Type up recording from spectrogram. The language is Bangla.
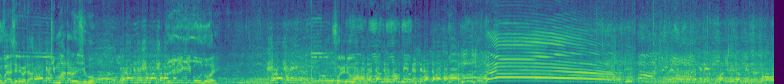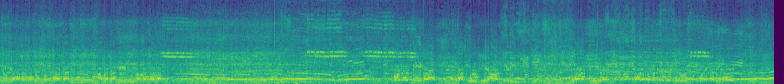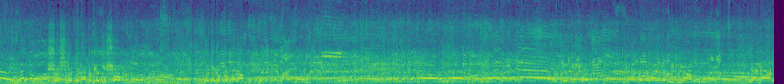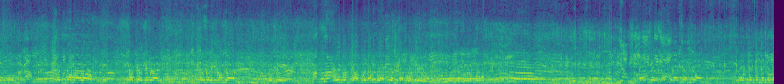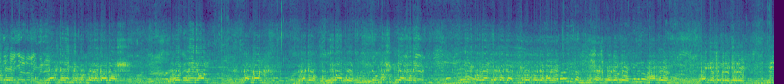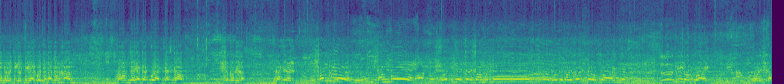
উপায় যাব যদি সমান সমান কি গৌল হয় ফরে নেও। বাংলাদেশ জাতীয় বিধান তিনি গণাটি দিবেন ভারত মাটিতে রয়েছেন ফুটবল একাডেমির হয়ে। শেষ মুহূর্তে নাটকীয় দৃশ্য। কিন্তু ইতিমধ্যে সরকারি ফুটবল একাদশ ভোটপুর ইউনিয়ন কামরান রাজু দিমাকো মাসুকি কি করবেন দেখা যাক বিপদ হতে পারে শেষ পর্যন্ত মাহফুজ বাঙ্গা সুন্দরের ছেলে তিনি বই থেকে ক্লিয়ার করছেন রাজন খান কাউন্টার অ্যাটাক করার চেষ্টা これ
